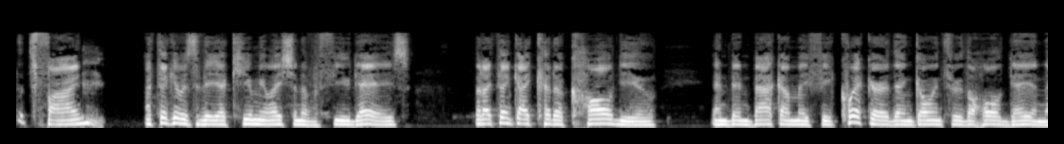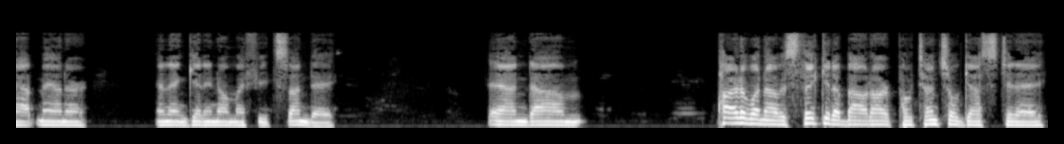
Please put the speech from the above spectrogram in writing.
it's fine. I think it was the accumulation of a few days, but I think I could have called you and been back on my feet quicker than going through the whole day in that manner and then getting on my feet Sunday. And, um, part of when I was thinking about our potential guests today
